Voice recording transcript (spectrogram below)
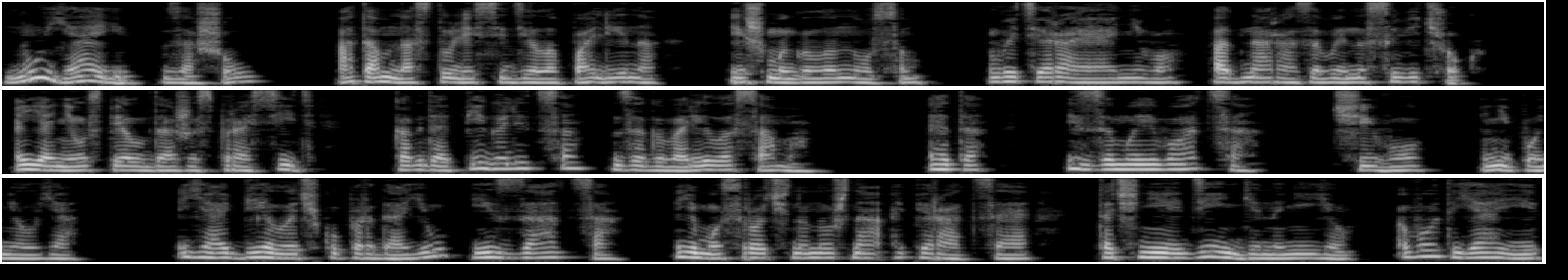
Ну, я и зашел. А там на стуле сидела Полина и шмыгала носом, вытирая о него одноразовый носовичок. Я не успел даже спросить, когда пигалица заговорила сама. «Это из-за моего отца». «Чего?» — не понял я. «Я белочку продаю из-за отца. Ему срочно нужна операция, точнее, деньги на нее. Вот я и...»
